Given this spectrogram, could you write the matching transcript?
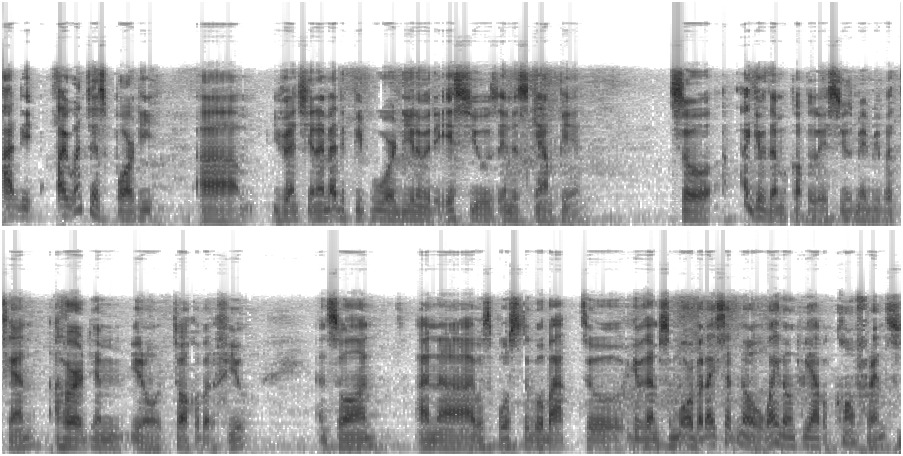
I went to his party um, eventually and I met the people who were dealing with the issues in this campaign. So I give them a couple of issues, maybe about 10. I heard him, you know, talk about a few and so on. And uh, I was supposed to go back to give them some more. But I said, no, why don't we have a conference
